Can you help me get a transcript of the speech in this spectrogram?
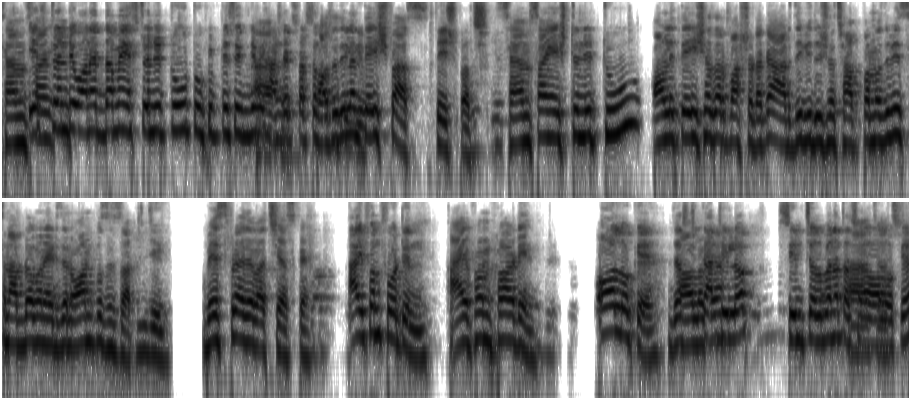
স্যামসাং এস টোয়েন্টি ওয়ানের দামে S twenty two two fifty six GB hundred percent কত দিলেন? তেইশ পাঁচ। তেইশ পাঁচ। Samsung S twenty two only তেইশ হাজার পাঁচশো টাকা। আট জিবি দুশো ছাপ্পান্ন GB Snapdragon eight gen one processor জি। বেস্ট প্রাইসে পাচ্ছি আজকে। IPhone fourteen iPhone fourteen all okay just country lock sim চলবে না তাছাড়া আচ্ছা, অল আচ্ছা। ওকে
